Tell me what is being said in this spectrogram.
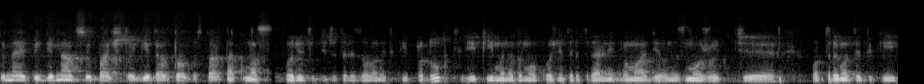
до неї під'єднатися і бачити, їде автобус, так? Так, у нас створюється діджиталізований такий продукт, який ми надамо кожній територіальній громаді. Вони зможуть е, отримати такий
